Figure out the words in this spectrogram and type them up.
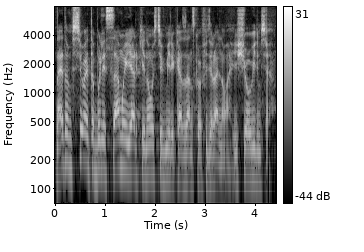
На этом все. Это были самые яркие новости в мире Казанского федерального. Еще увидимся.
